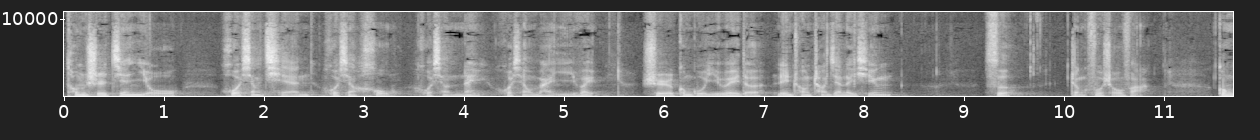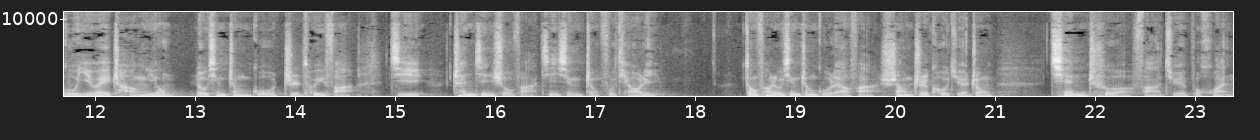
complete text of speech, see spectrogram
同时兼有或向前或向后或向内或向外移位，是肱骨移位的临床常见类型。四。整复手法，肱骨移位常用柔性正骨指推法及抻筋手法进行整复调理。东方柔性正骨疗法上肢口诀中，牵撤法诀不换，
